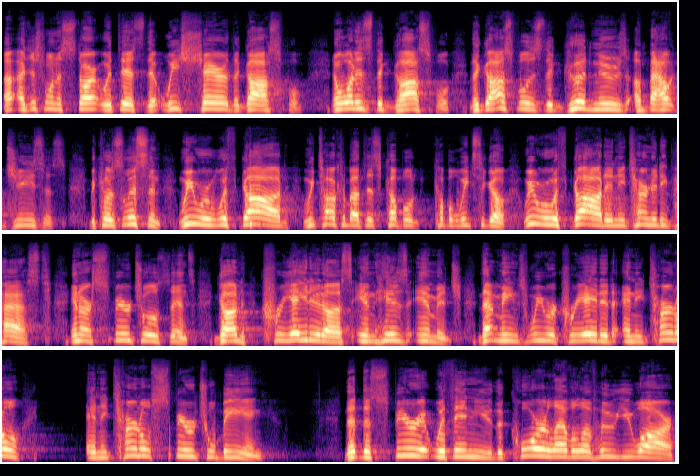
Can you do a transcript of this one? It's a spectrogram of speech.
uh, I just want to start with this that we share the gospel. And what is the gospel? The gospel is the good news about Jesus. Because listen, we were with God. We talked about this a couple, couple weeks ago. We were with God in eternity past, in our spiritual sense. God created us in His image. That means we were created an eternal an eternal spiritual being. That the spirit within you, the core level of who you are,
